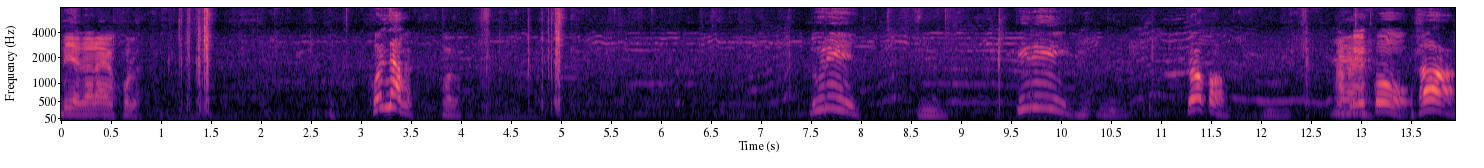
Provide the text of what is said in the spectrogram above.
બે હજાર આયા ખોલા. ખોલ નાખો ખોલો. દૂરી. તીરી. ચોકો. આપણે એકો. હા.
